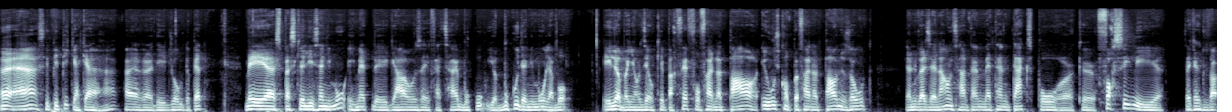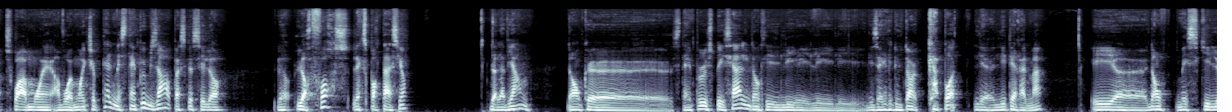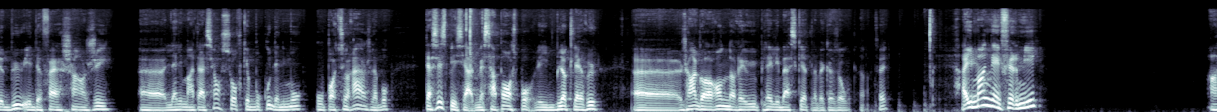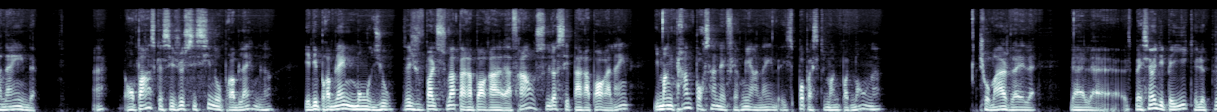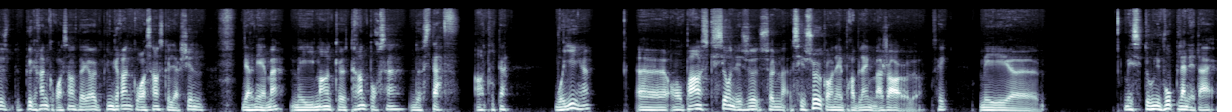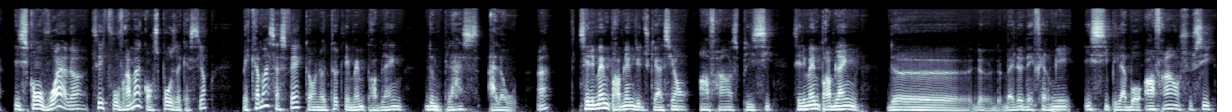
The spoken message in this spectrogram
Hein, c'est pipi caca, hein, faire euh, des jokes de pète. Mais euh, c'est parce que les animaux émettent des gaz à effet de serre beaucoup. Il y a beaucoup d'animaux là-bas. Et là, ben, ils ont dit, OK, parfait, il faut faire notre part. Et où est-ce qu'on peut faire notre part, nous autres? La Nouvelle-Zélande, mettre une taxe pour euh, que forcer les, agriculteurs soient moins, moins de cheptel. Mais c'est un peu bizarre parce que c'est leur, force, l'exportation de la viande. Donc, euh, c'est un peu spécial. Donc, les, agriculteurs capotent littéralement. Et euh, donc, mais ce qui est le but est de faire changer euh, l'alimentation, sauf qu'il y a beaucoup d'animaux au pâturage là-bas. C'est assez spécial, mais ça passe pas. Ils bloquent les rues. Jean Garonne aurait eu plein les baskets avec eux autres. Ah, il manque d'infirmiers en Inde. Hein? On pense que c'est juste ici nos problèmes. Là il y a des problèmes mondiaux. je vous parle souvent par rapport à la France, là, c'est par rapport à l'Inde. Il manque 30% d'infirmiers en Inde. C'est pas parce qu'il manque pas de monde. Hein. Chômage, ben, c'est un des pays qui a le plus de plus grande croissance, d'ailleurs, plus grande croissance que la Chine dernièrement, mais il manque 30% de staff en tout temps. Vous voyez, hein? Euh, on pense qu'ici, on est juste seulement. C'est sûr qu'on a un problème majeur, là, mais, euh, mais c'est au niveau planétaire. Et ce qu'on voit, là, il faut vraiment qu'on se pose la question mais comment ça se fait qu'on a tous les mêmes problèmes d'une place à l'autre? Hein? C'est les mêmes problèmes d'éducation en France puis ici. C'est les mêmes problèmes de, ben d'infirmiers ici puis là-bas. En France aussi,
